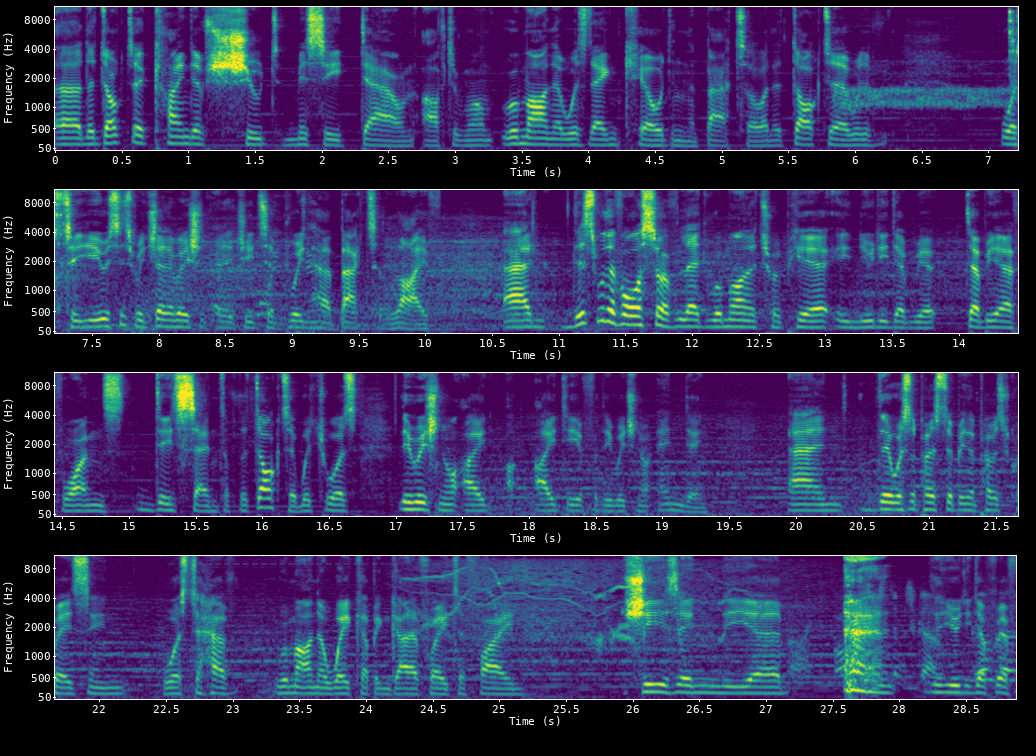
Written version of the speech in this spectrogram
uh, the Doctor kind of shoot Missy down after Rom- Romana was then killed in the battle, and the Doctor would have, was to use his regeneration energy to bring her back to life. And this would have also have led Romana to appear in UDWF1's Descent of the Doctor, which was the original I- idea for the original ending. And there was supposed to have been a post-credit scene was to have Romana wake up in Gallifrey to find she's in the uh, the UDWF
